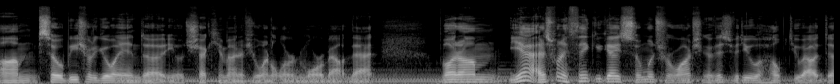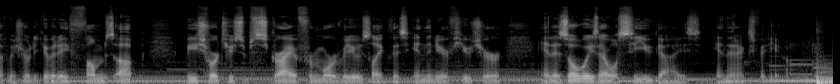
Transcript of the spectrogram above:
Um, so be sure to go and uh, you know check him out if you want to learn more about that. But um, yeah, I just want to thank you guys so much for watching. If this video helped you out, definitely sure to give it a thumbs up. Be sure to subscribe for more videos like this in the near future. And as always, I will see you guys in the next video.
